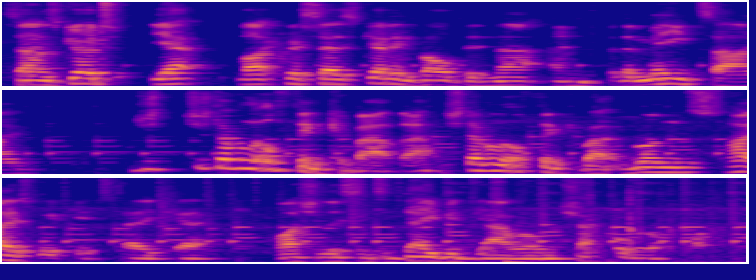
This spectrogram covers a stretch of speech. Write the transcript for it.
Sounds good. Yeah, like Chris says, get involved in that. And for the meantime, just just have a little think about that. Just have a little think about runs, highest wickets taker, whilst you listen to David Gower on Shackle Rock.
